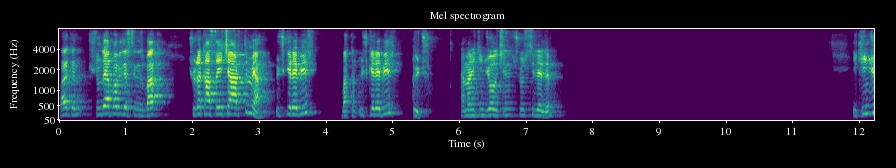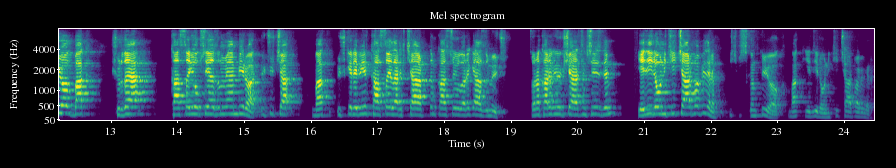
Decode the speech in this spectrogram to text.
Bakın şunu da yapabilirsiniz. Bak şurada kas sayı çarptım ya. 3 kere 1. Bakın 3 kere 1 3. Hemen ikinci yol için şu silelim. İkinci yol bak şurada katsayı yoksa yazılmayan 1 var. 3'ü çarp bak 3 kere 1 katsayıları çarptım. Katsayı olarak yazdım 3. Sonra karekök işaretini çizdim. 7 ile 12'yi çarpabilirim. Hiçbir sıkıntı yok. Bak 7 ile 12'yi çarpabilirim.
